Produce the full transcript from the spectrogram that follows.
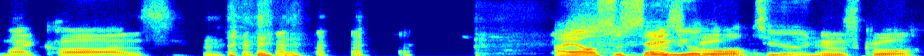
my cause. I also sang you cool. a little tune. It was cool.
